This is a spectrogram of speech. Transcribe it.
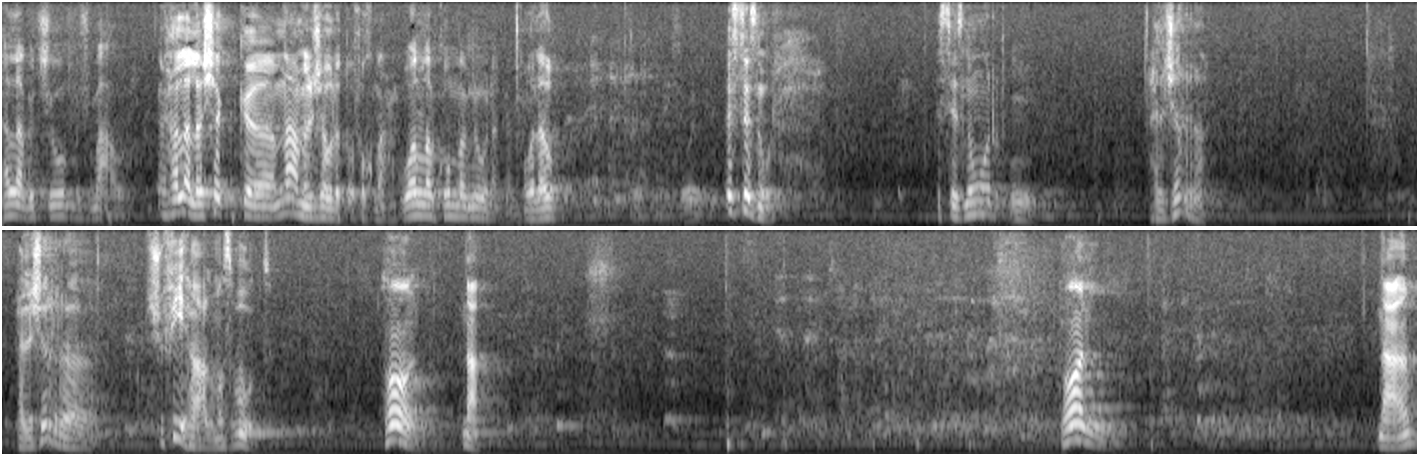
هلأ بتشوف مش معقول. هلا لا شك آه، بنعمل جولة أفق معها والله بكون ممنونة كمان. ولو؟ أستاذ نور. أستاذ نور هالجرة هالجرة شو فيها على المزبوط؟ هون. نعم. هون. نعم.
